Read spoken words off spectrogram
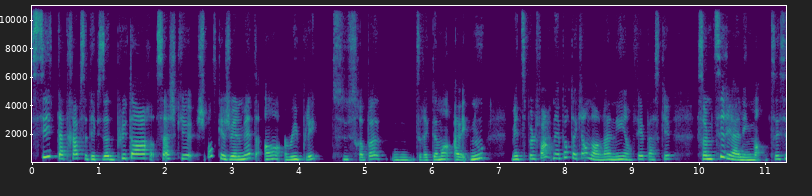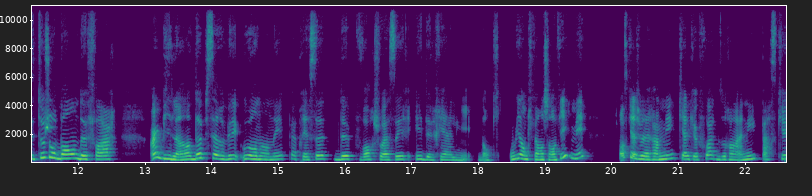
Si tu attrapes cet épisode plus tard, sache que je pense que je vais le mettre en replay. Tu ne seras pas directement avec nous, mais tu peux le faire n'importe quand dans l'année, en fait, parce que c'est un petit réalignement. c'est toujours bon de faire un bilan, d'observer où on en est, puis après ça, de pouvoir choisir et de réaligner. Donc, oui, on le fait en janvier, mais je pense que je vais le ramener quelques fois durant l'année parce que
